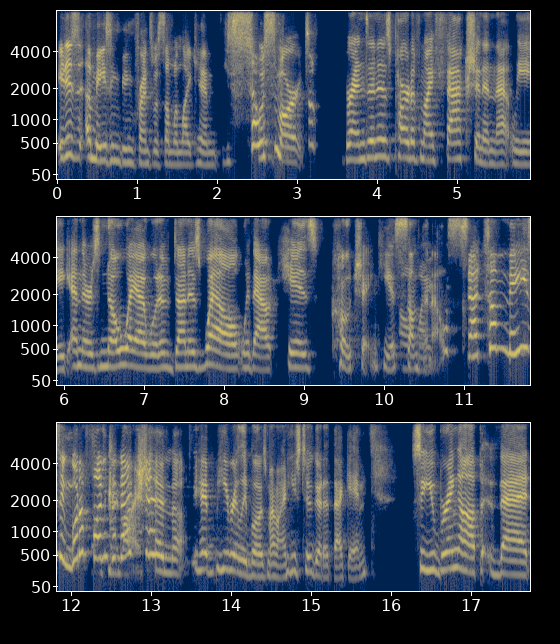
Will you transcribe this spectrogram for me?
it is amazing being friends with someone like him. He's so smart. Brendan is part of my faction in that league, and there's no way I would have done as well without his coaching. He is oh something my, else. That's amazing. What a fun connection. He, he really blows my mind. He's too good at that game. So you bring up that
